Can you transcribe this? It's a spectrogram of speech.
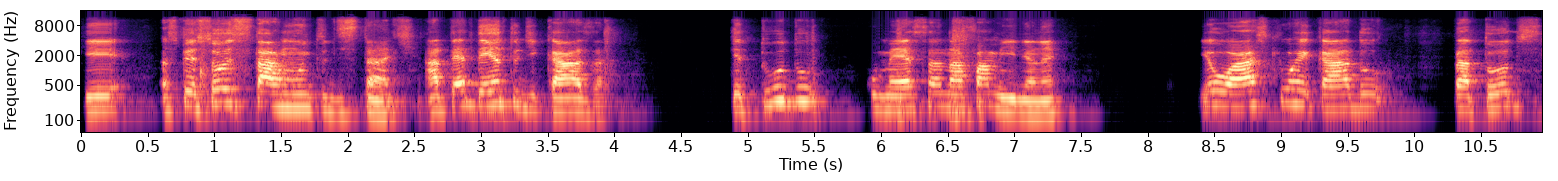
que as pessoas estavam muito distantes, até dentro de casa, porque tudo começa na família, né? Eu acho que o recado para todos,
